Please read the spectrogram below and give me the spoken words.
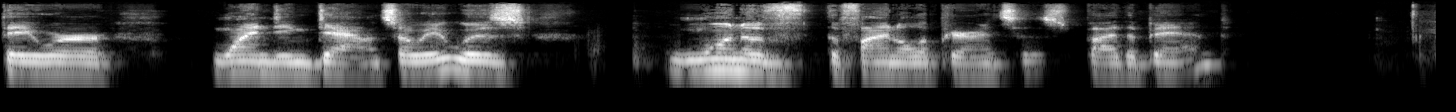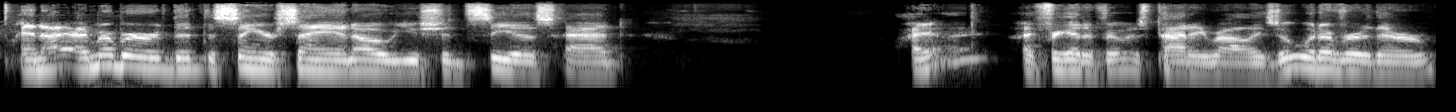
they were winding down. So it was one of the final appearances by the band. And I, I remember that the singer saying, "Oh, you should see us at." I, I forget if it was Paddy Reilly's or whatever their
